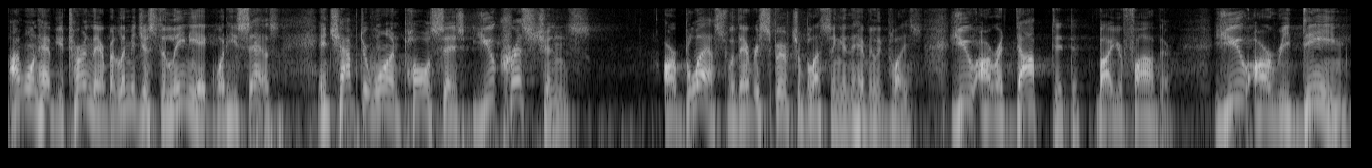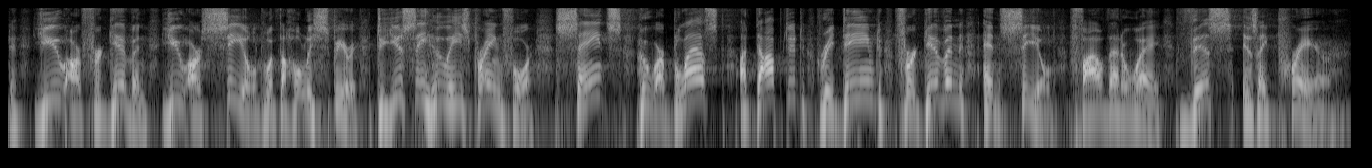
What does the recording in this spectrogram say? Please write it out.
I won't have you turn there, but let me just delineate what he says. In chapter one, Paul says, You Christians are blessed with every spiritual blessing in the heavenly place. You are adopted by your Father. You are redeemed. You are forgiven. You are sealed with the Holy Spirit. Do you see who he's praying for? Saints who are blessed, adopted, redeemed, forgiven, and sealed. File that away. This is a prayer,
